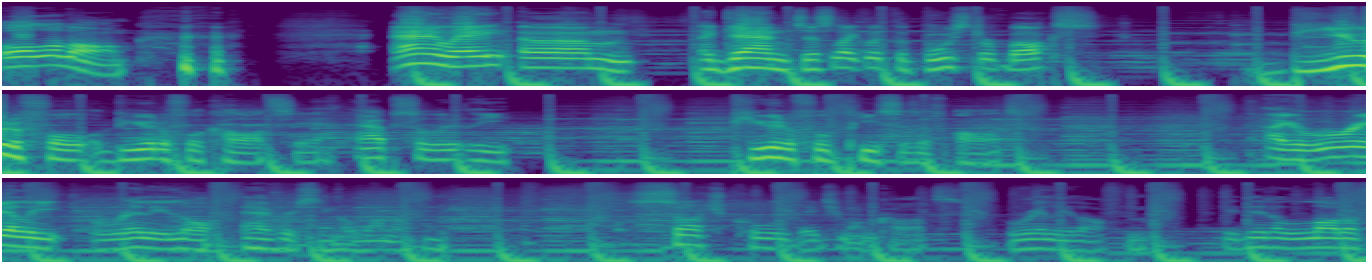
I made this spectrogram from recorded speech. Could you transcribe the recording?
all along. anyway, um, again, just like with the booster box, beautiful, beautiful cards here. Absolutely beautiful pieces of art. I really, really love every single one of them. Such cool Digimon cards. Really love them. They did a lot of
